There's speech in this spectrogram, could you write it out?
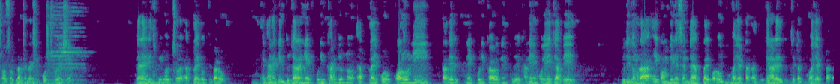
ছশোর কাছাকাছি পোস্ট রয়েছে। যারা এলিজিবল হচ্ছ অ্যাপ্লাই করতে পারো। এখানে কিন্তু যারা নেট পরীক্ষার জন্য অ্যাপ্লাই করনি, তাদের নেট পরীক্ষাও কিন্তু এখানে হয়ে যাবে। যদি তোমরা এই কম্বিনেশনটা অ্যাপ্লাই করো দু হাজার টাকা দিয়ে জেনারেল যেটা দু হাজার টাকা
